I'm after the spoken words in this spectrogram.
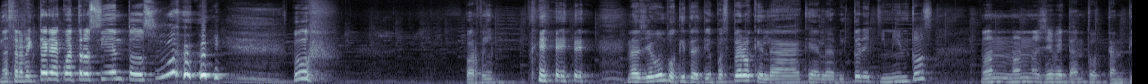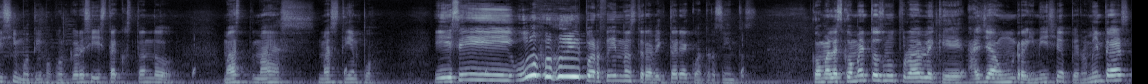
Nuestra victoria 400. Uf. Por fin. nos llevó un poquito de tiempo. Espero que la, que la victoria 500 no, no nos lleve tanto, tantísimo tiempo. Porque ahora sí está costando más, más, más tiempo. Y sí, uy, por fin nuestra victoria 400. Como les comento, es muy probable que haya un reinicio, pero mientras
